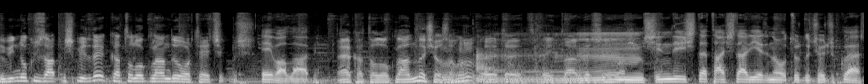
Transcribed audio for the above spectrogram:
Ve 1961'de kataloglandığı ortaya çıkmış. Eyvallah abi. E, kataloglanmış o zaman. Hı, evet evet kayıtlarda şey var. Hmm, şimdi işte taşlar yerine oturdu çocuklar.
